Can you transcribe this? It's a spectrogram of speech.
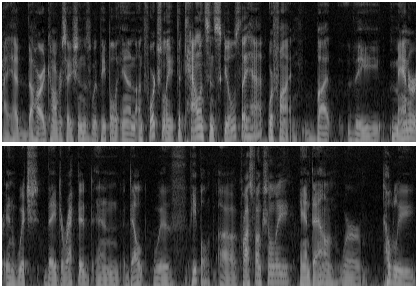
I had the hard conversations with people, and unfortunately, the talents and skills they had were fine, but the manner in which they directed and dealt with people uh, cross functionally and down were totally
